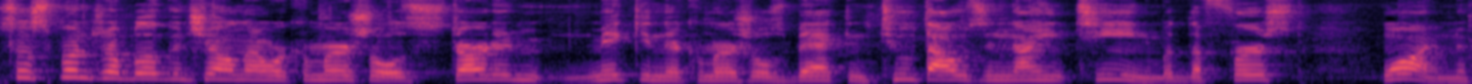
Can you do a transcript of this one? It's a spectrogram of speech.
So SpongeBob Logan Channel Network commercials started making their commercials back in 2019 with the first one.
